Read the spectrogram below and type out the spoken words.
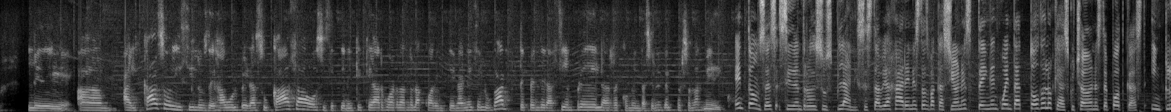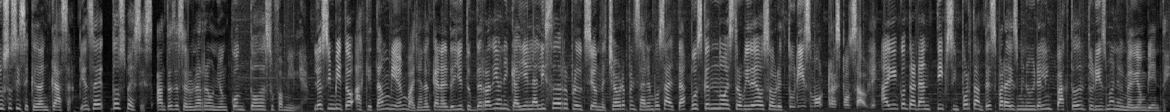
le dé al caso y si los deja volver a su casa o si se tienen que quedar guardando la cuarentena en ese lugar, dependerá siempre de las recomendaciones del personal médico. Entonces, si dentro de sus planes está viajar en estas vacaciones, tenga en cuenta todo lo que ha escuchado en este podcast, incluso si se queda en casa. Piense dos veces antes de hacer una reunión con toda su familia. Los invito a que también vayan al canal de YouTube de Radiónica y en la lista de reproducción de Chévere Pensar en Voz Alta busquen nuestro video sobre turismo responsable Ahí encontrarán tips importantes para disminuir el impacto del turismo en el medio ambiente.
